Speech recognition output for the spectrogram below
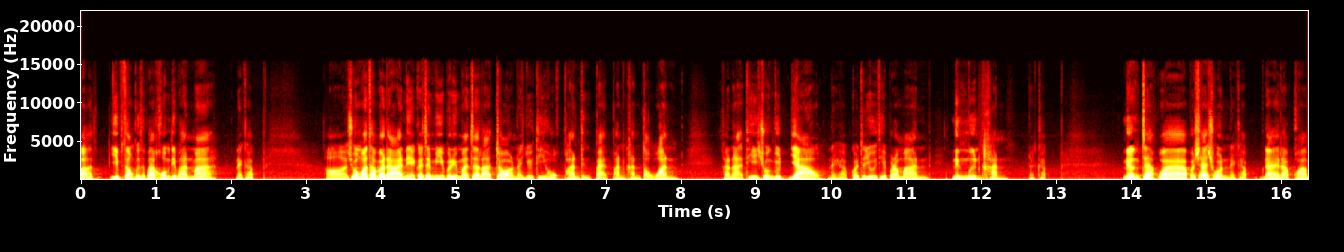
อ่า22 พฤษภาคมที่ผ่านมานะครับช่วงวันธรรมดาเนี่ยก็จะมีปริมาณจราจรอยู่ที่ 6,000 ถึง 8,000 คันต่อวัน ขณะที่ช่วงหยุดยาวนะครับก็จะอยู่ที่ประมาณ 10,000 คัน นะครับ เนื่องจากว่าประชาชนนะครับได้รับความ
